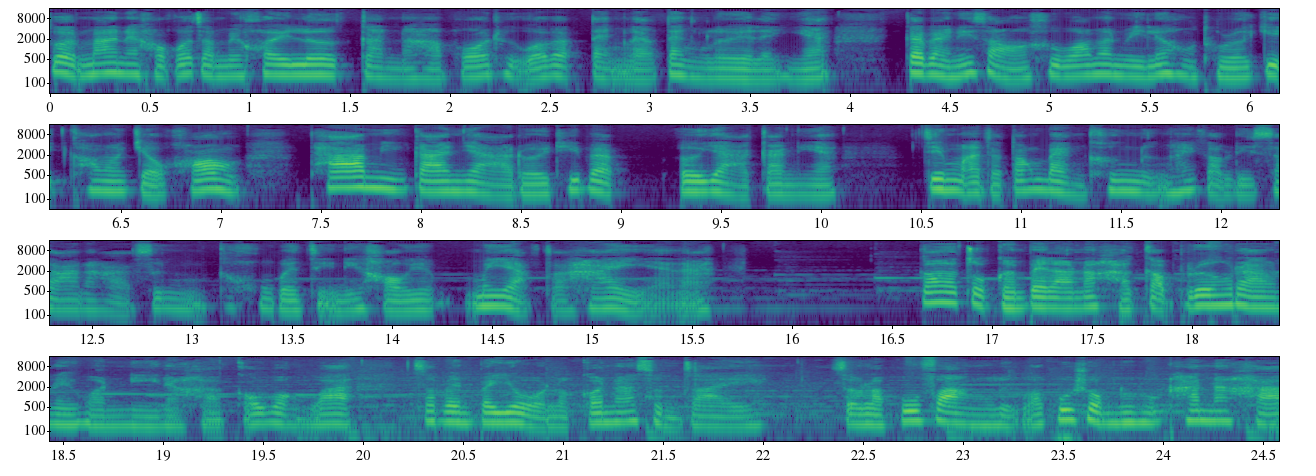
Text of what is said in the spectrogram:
ส่วนมากเนี่ยเขาก็จะไม่ค่อยเลิกกันนะคะ เพราะว่าถือว่าแบบแต่งแล้วแต่งเลยอะไรเงี้ยการแบ่งที่2ก็คือว่ามันมีเรื่องของธุรกิจเข้ามาเกี่ยวข้อง ถ้ามีการหย่าโดยที่แบบเออหย่ากันเนี้ย จิมอาจจะต้องแบ่งครึ่งหนึ่งให้กับลิซ่านะคะ ซึ่งก็คงเป็นสิ่งที่เขาไม่อยากจะให้นะก็จบกันไปแล้วนะคะ กับเรื่องราวในวันนี้นะคะ ก็หวังว่าจะเป็นประโยชน์แล้วก็น่าสนใจสำหรับผู้ฟังหรือว่าผู้ชมทุกท่านนะคะ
